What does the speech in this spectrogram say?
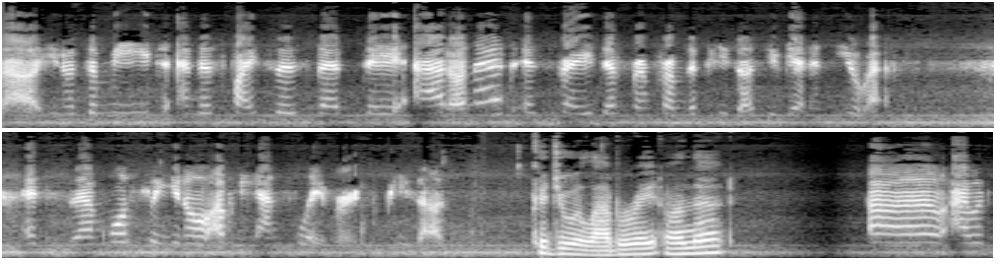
uh, you know the meat and the spices that they add on it is very different from the pizzas you get in the U.S. It's uh, mostly you know Afghan. Could you elaborate on that? Uh, I would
